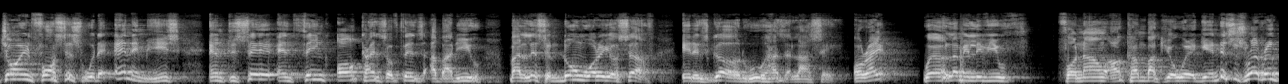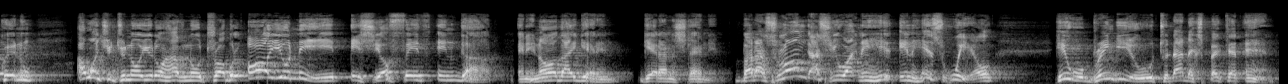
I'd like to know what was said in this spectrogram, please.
join forces with the enemies and to say and think all kinds of things about you. But listen, don't worry yourself. It is God who has the last say. All right? Well, let me leave you for now. I'll come back your way again. This is Reverend Kwenu. I want you to know you don't have no trouble. All you need is your faith in God. And in all thy getting, get understanding. But as long as you are in his, in his will, he will bring you to that expected end.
